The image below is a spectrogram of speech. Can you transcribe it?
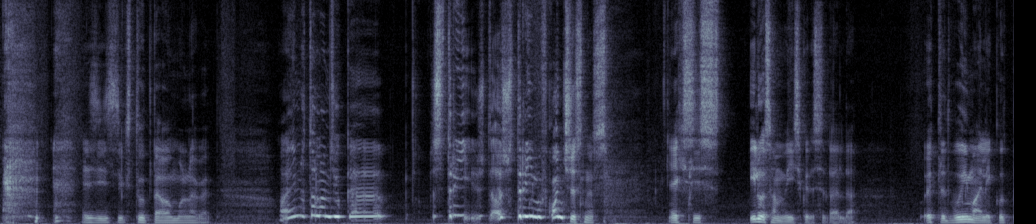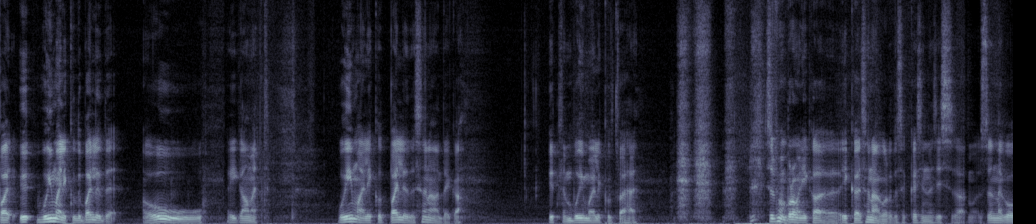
ja siis üks tuttav on mul nagu, et ei noh, tal on sihuke stream, stream of consciousness. ehk siis ilusam viis, kuidas seda öelda. ütled võimalikult pa-, võimalikult paljude, oo, õige amet. Võimalikult paljude sõnadega ütlen võimalikult vähe. siis ma proovin ikka, ikka sõnakordused ka sinna sisse saada, see on nagu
